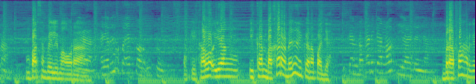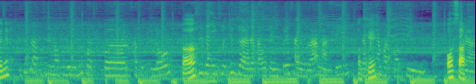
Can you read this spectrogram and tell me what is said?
orang. 4 sampai 5 orang. Ya, ayamnya satu ekor utuh. Oke, kalau yang ikan bakar adanya ikan apa aja? Ikan bakar, ikan laut ya adanya. Berapa harganya? Itu 150 ribu per, per 1 kilo. Hah? Sudah include juga ada tahu tempe, sayuran, nasi, Oke. dapatnya 4 porsi. Oh, sat. Ya,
